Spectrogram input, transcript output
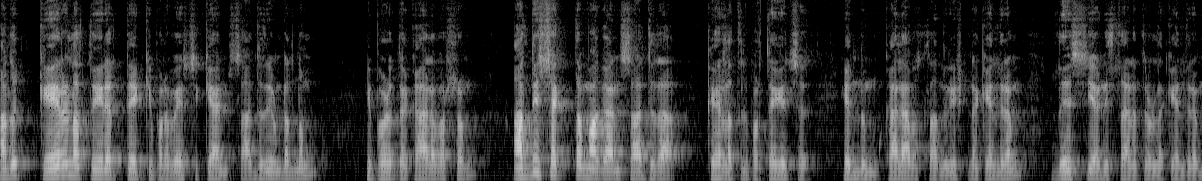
അത് കേരള തീരത്തേക്ക് പ്രവേശിക്കാൻ സാധ്യതയുണ്ടെന്നും ഇപ്പോഴത്തെ കാലവർഷം അതിശക്തമാകാൻ സാധ്യത കേരളത്തിൽ പ്രത്യേകിച്ച് എന്നും കാലാവസ്ഥാ നിരീക്ഷണ കേന്ദ്രം ദേശീയ അടിസ്ഥാനത്തിലുള്ള കേന്ദ്രം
